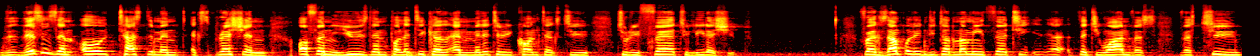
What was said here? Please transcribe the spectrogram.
This is an Old Testament expression often used in political and military contexts to, to refer to leadership. For example, in Deuteronomy 30, uh, 31, verse, verse 2,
